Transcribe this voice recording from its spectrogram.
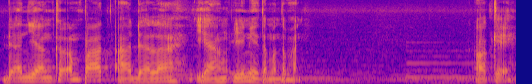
dan yang keempat adalah yang ini teman-teman. Oke.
